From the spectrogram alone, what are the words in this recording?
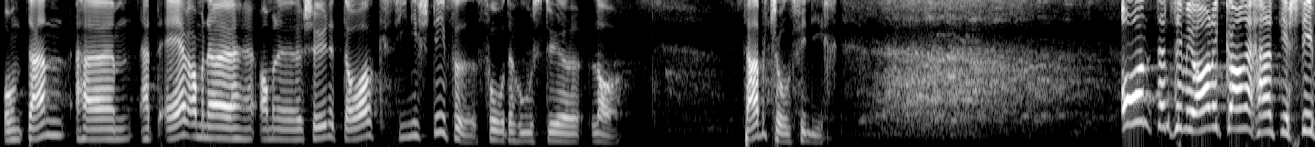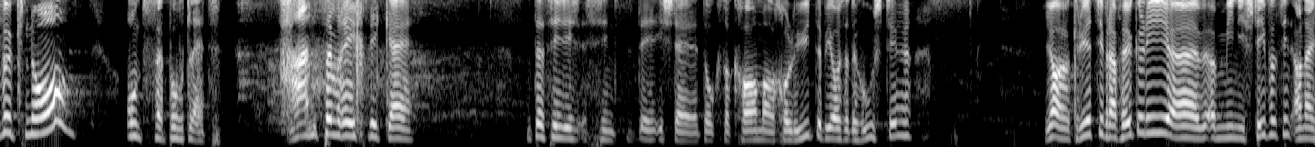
Und dann ähm, hat er an einem, an einem schönen Tag seine Stiefel vor der Haustür lassen. Selber schuld, finde ich. Und dann sind wir angegangen, haben die Stiefel genommen und verbuddelt. Haben sie ihm richtig gegeben. Und dann sind, sind, ist der Dr. K. mal Leute bei uns an der Haustür. Ja, grüezi, Frau Vögeli, äh, meine Stiefel sind, ah nein,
